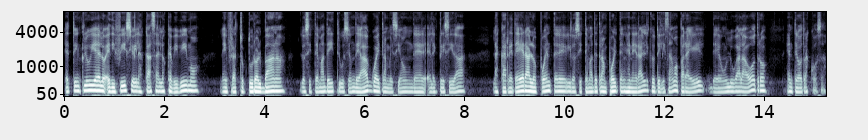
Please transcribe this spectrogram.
Esto incluye los edificios y las casas en los que vivimos, la infraestructura urbana, los sistemas de distribución de agua y transmisión de electricidad, las carreteras, los puentes y los sistemas de transporte en general que utilizamos para ir de un lugar a otro, entre otras cosas.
